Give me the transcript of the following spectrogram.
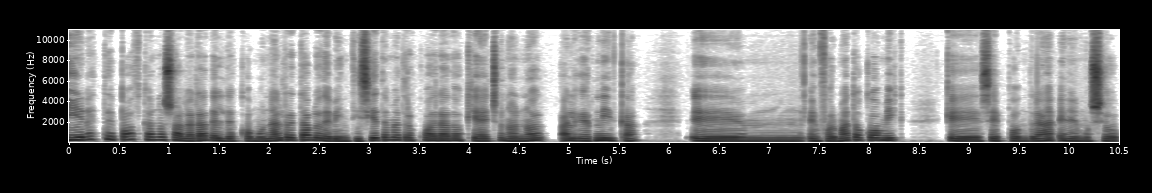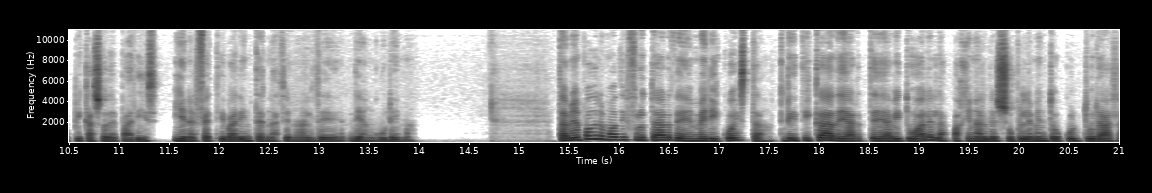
y en este podcast nos hablará del descomunal retablo de 27 metros cuadrados que ha hecho en honor al Guernica em, en formato cómic que se expondrá en el Museo Picasso de París y en el Festival Internacional de, Angulema. También podremos disfrutar de Mary Cuesta, crítica de arte habitual en las páginas del suplemento cultural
